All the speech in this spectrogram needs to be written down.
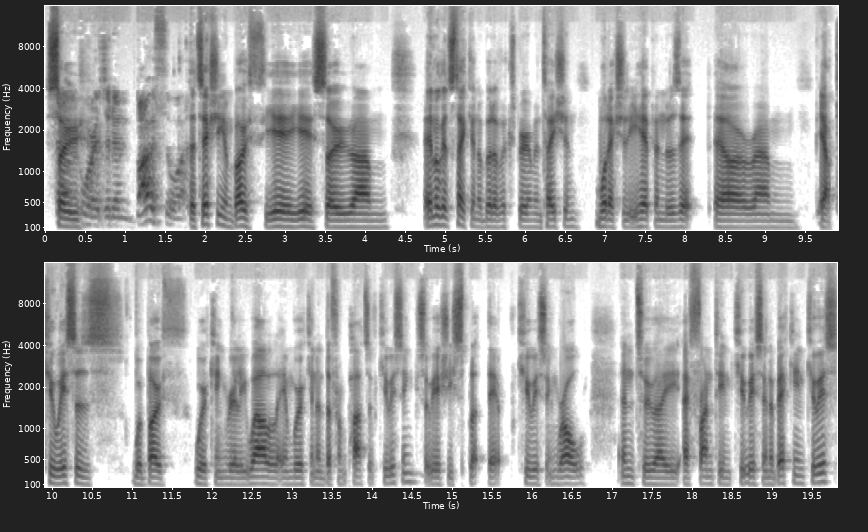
so, or is it in both? Or it's actually in both. Yeah, yeah. So um, and look, it's taken a bit of experimentation. What actually happened was that our um, our QSs were both working really well and working in different parts of QSing. So we actually split that QSing role into a, a front end QS and a back end QS.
